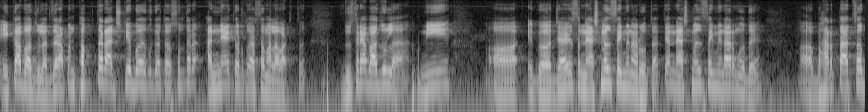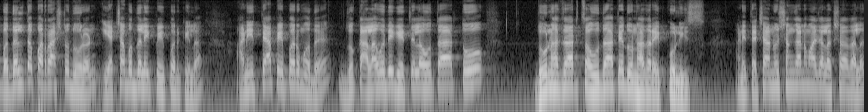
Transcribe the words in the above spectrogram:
एका बाजूला जर आपण फक्त राजकीय बदगत असेल तर अन्याय करतो असं मला वाटतं. दुसऱ्या बाजूला मी एक ज्यावेळेस नॅशनल सेमिनार होता त्या नॅशनल सेमिनारमध्ये भारताचं बदलतं परराष्ट्र धोरण याच्याबद्दल एक पेपर केला. आणि त्या पेपरमध्ये जो कालावधी घेतलेला होता तो दोन हजार चौदा ते दोन हजार एकोणीस. आणि त्याच्या अनुषंगानं माझ्या लक्षात आलं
